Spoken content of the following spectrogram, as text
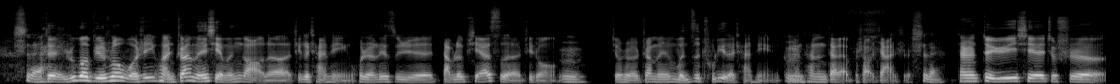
是的，对。如果比如说我是一款专门写文稿的这个产品，或者类似于 WPS 这种，嗯，就是专门文字处理的产品，可能它能带来不少价值。是的，但是对于一些就是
